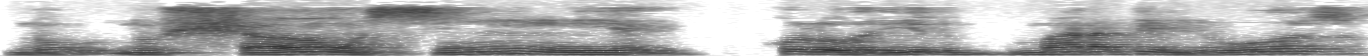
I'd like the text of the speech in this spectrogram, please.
no, no chão, assim, colorido, maravilhoso.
